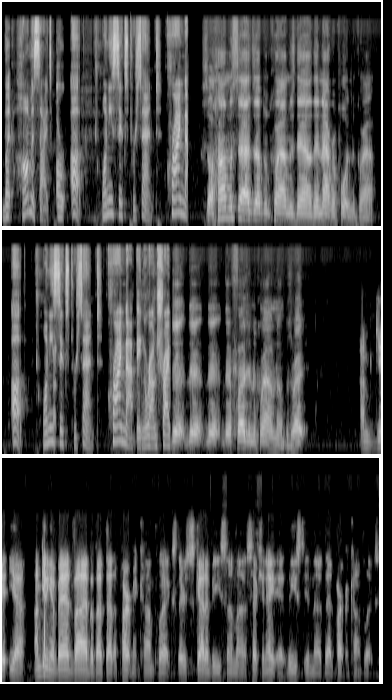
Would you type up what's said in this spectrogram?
But homicides are up 26%. Crime map so homicides up and crime is down. They're not reporting the crime. up 26%. Crime mapping around Schreiber They're they're they're, they're fudging the crime numbers, right? I'm get yeah. I'm getting a bad vibe about that apartment complex. There's got to be some uh, Section Eight at least in the, that apartment complex.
